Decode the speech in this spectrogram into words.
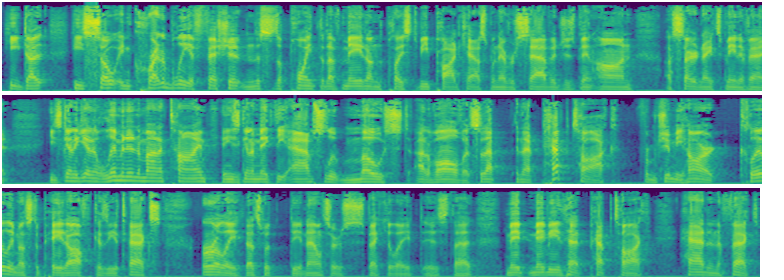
He does. He's so incredibly efficient, and this is a point that I've made on the Place to Be podcast. Whenever Savage has been on a Saturday Night's Main Event, he's going to get a limited amount of time, and he's going to make the absolute most out of all of it. So that and that pep talk from Jimmy Hart clearly must have paid off because he attacks early. That's what the announcers speculate is that maybe that pep talk had an effect.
